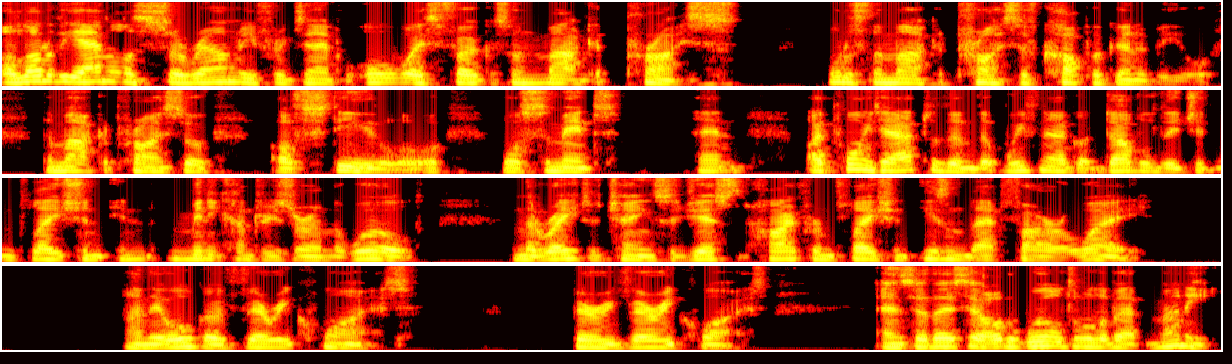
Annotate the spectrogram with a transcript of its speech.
a lot of the analysts around me, for example, always focus on market price. What is the market price of copper going to be, or the market price of, of steel or, or cement? And I point out to them that we've now got double digit inflation in many countries around the world. And the rate of change suggests that hyperinflation isn't that far away. And they all go very quiet, very, very quiet. And so they say, oh, the world's all about money.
